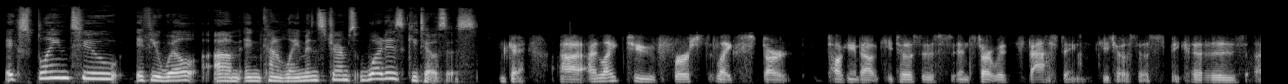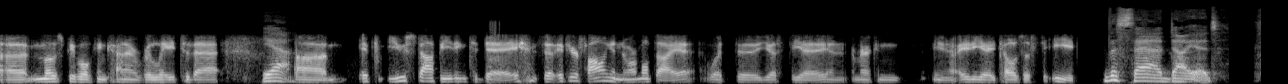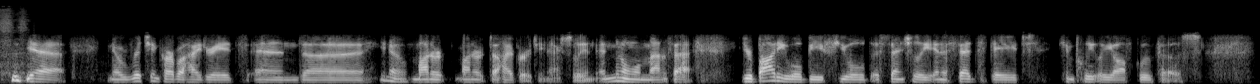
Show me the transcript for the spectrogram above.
explain to, if you will, um, in kind of layman's terms, what is ketosis? Okay. Uh, I like to first like start talking about ketosis and start with fasting ketosis because uh, most people can kind of relate to that. Yeah. Um, if you stop eating today, so if you're following a normal diet, what the USDA and American you know ADA tells us to eat, the SAD diet. yeah, you know, rich in carbohydrates and uh, you know moderate moderate to high protein actually, and, and minimal amount of fat. Your body will be fueled essentially in a fed state completely off glucose.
